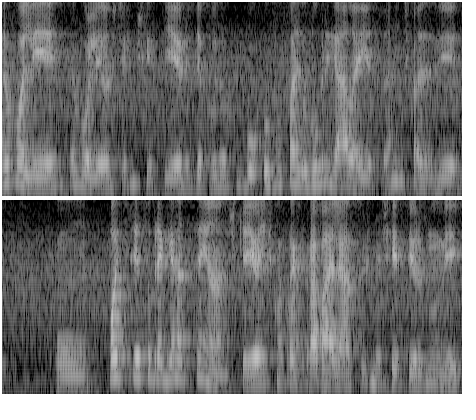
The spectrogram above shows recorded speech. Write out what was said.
eu vou ler, eu vou ler os Três Mosqueteiros, depois eu vou, eu vou, fazer, eu vou brigar lá isso, a gente fazer um... Pode ser sobre a Guerra dos 100 Anos, que aí a gente consegue Pode. trabalhar os Mosqueteiros no meio.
